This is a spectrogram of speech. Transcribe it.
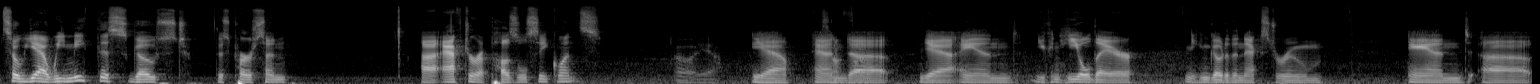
So yeah, we meet this ghost, this person, uh, after a puzzle sequence. Oh yeah. Yeah, and uh, yeah, and you can heal there. And you can go to the next room, and uh,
